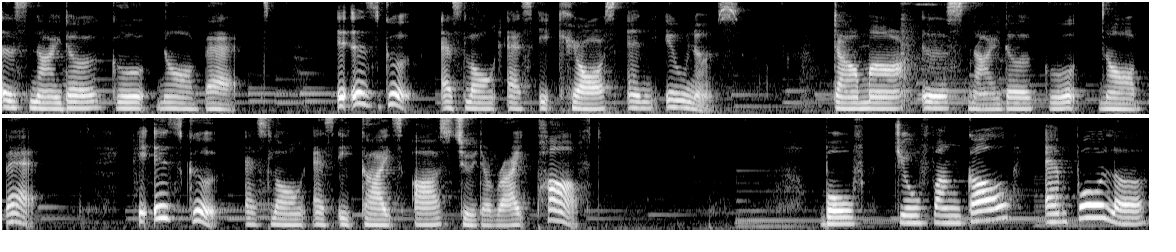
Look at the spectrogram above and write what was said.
is neither good nor bad. It is good as long as it cures an illness. Dharma is neither good nor bad. It is good as long as it guides us to the right path. Both Jiu Gao and Po Le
